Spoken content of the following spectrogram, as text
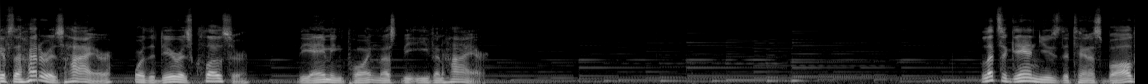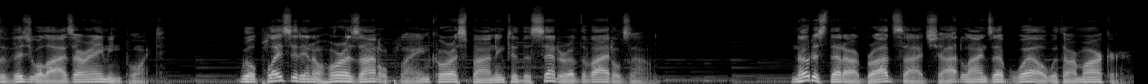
If the hunter is higher or the deer is closer, the aiming point must be even higher. Let's again use the tennis ball to visualize our aiming point. We'll place it in a horizontal plane corresponding to the center of the vital zone. Notice that our broadside shot lines up well with our marker.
